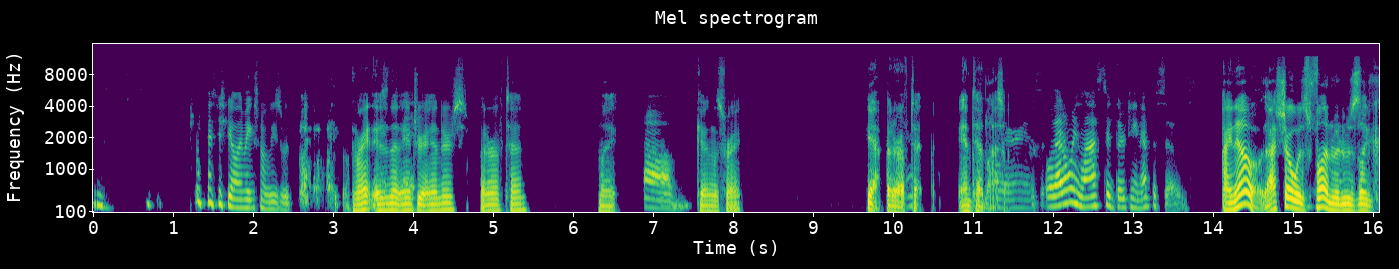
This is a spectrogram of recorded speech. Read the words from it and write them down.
she only makes movies with. Right, isn't that Andrea Anders? Better Off Ted? Am I Um, getting this right? Yeah, better off Ted and Ted Lasso. Well, that only lasted 13 episodes. I know that show was fun, but it was like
